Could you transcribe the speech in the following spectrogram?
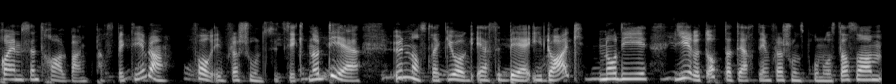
fra en sentralbankperspektiv da, for inflasjonsutsikten. Og det understreker jo òg ECB i dag, når de gir ut oppdaterte inflasjonsprognoser som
